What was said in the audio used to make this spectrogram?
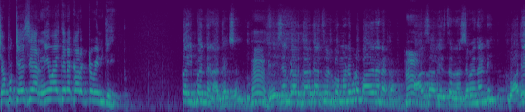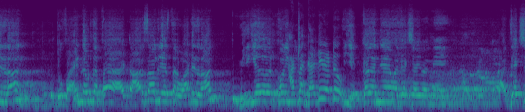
చెప్పు కేసీఆర్ నీవైతేనే కరెక్ట్ వీనికి. ఇబ్బంది అధ్యక్ష. రేషన్ కార్డు దరఖాస్తు పెట్టుకోమని కూడా బాధనేనట ఆరు సార్లు చేస్తారు. నష్టం ఏంటంటే what is wrong to find out the fact ఆరు సార్లు చేస్తారు. వాట్ ఈస్ రాంగ్ మీకేదో పెట్టుకొని అట్లా గడ్డి పెట్టు. ఎక్కడ అన్యాయం అధ్యక్ష ఇవన్నీ? అధ్యక్ష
